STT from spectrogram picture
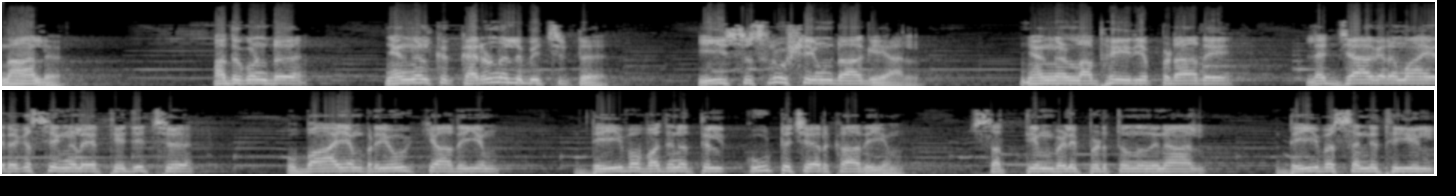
നാല്. അതുകൊണ്ട് ഞങ്ങൾക്ക് കരുണ ലഭിച്ചിട്ട് ഈ ശുശ്രൂഷയുണ്ടാകിയാൽ ഞങ്ങൾ അധൈര്യപ്പെടാതെ ലജ്ജാകരമായ രഹസ്യങ്ങളെ ത്യജിച്ച് ഉപായം പ്രയോഗിക്കാതെയും ദൈവവചനത്തിൽ കൂട്ടുചേർക്കാതെയും സത്യം വെളിപ്പെടുത്തുന്നതിനാൽ ദൈവസന്നിധിയിൽ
